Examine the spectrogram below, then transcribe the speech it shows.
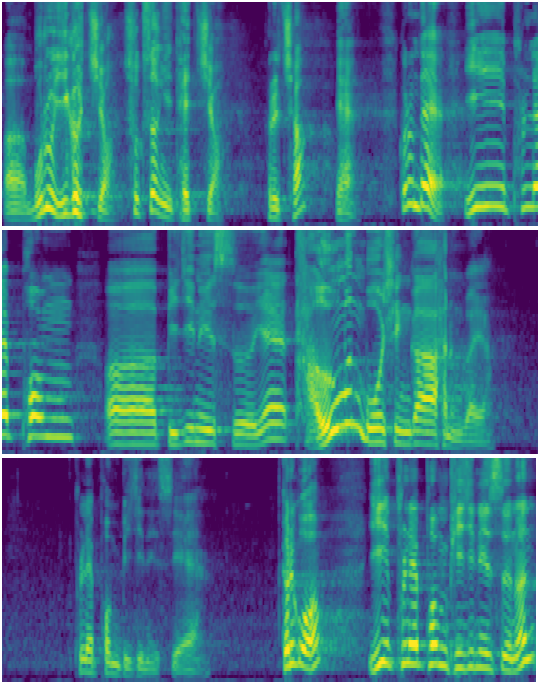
어, 무르익었죠. 숙성이 됐죠. 그렇죠? 예. 그런데 이 플랫폼 어, 비즈니스의 다음은 무엇인가 하는 거예요. 플랫폼 비즈니스에. 그리고 이 플랫폼 비즈니스는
